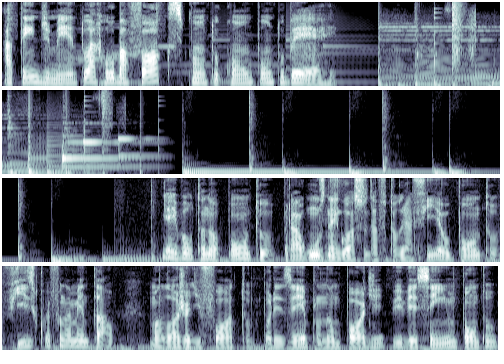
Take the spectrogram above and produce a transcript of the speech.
atendimento@fox.com.br. E aí, voltando ao ponto, para alguns negócios da fotografia, o ponto físico é fundamental. Uma loja de foto, por exemplo, não pode viver sem um ponto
